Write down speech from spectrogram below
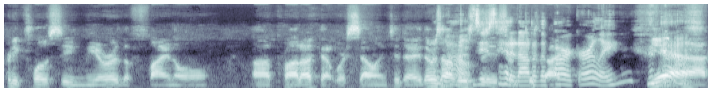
pretty closely mirror the final uh, product that we're selling today. There was wow. obviously just hit it out of the park early. yeah,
